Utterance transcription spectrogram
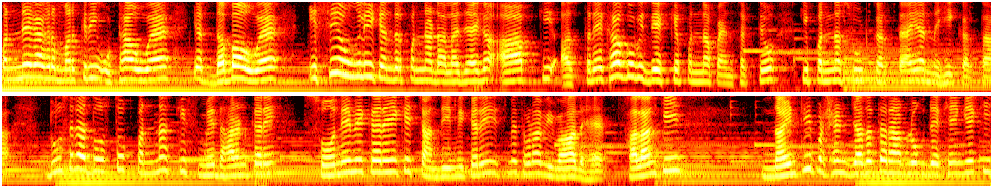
पन्ने का अगर मरकरी उठा हुआ है या दबा हुआ है इसी उंगली के अंदर पन्ना डाला जाएगा। आपकी हस्तरेखा को भी देख के पन्ना पहन सकते हो कि पन्ना सूट करता है या नहीं करता। दूसरा दोस्तों, पन्ना किसमें धारण करें? सोने में करें कि चांदी में करें? इसमें थोड़ा विवाद है। हालाँकि 90 परसेंट ज़्यादातर आप लोग देखेंगे कि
